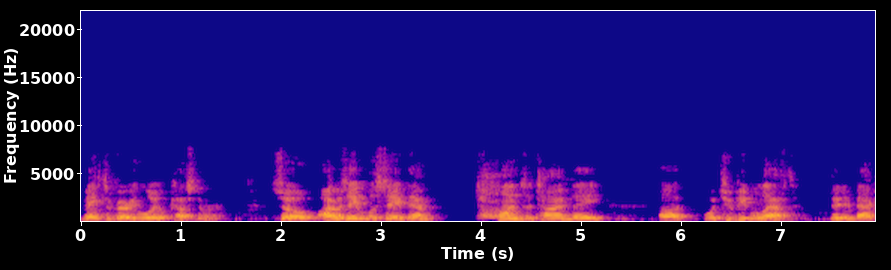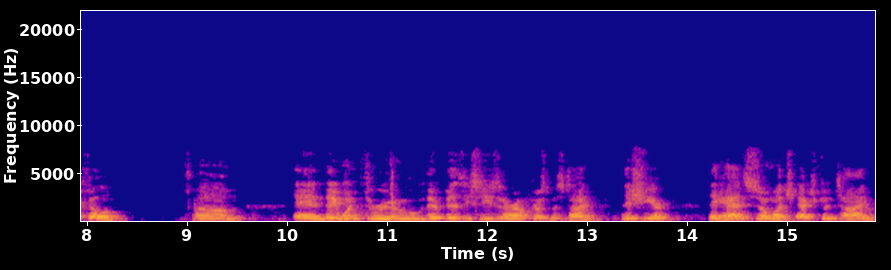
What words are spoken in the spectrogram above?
makes a very loyal customer. So I was able to save them tons of time. They, uh, when two people left, they didn't backfill them. Um, and they went through their busy season around Christmas time this year. They had so much extra time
